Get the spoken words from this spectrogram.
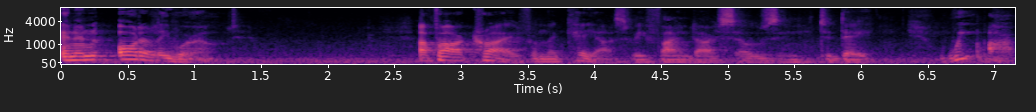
in an orderly world. A far cry from the chaos we find ourselves in today. We are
